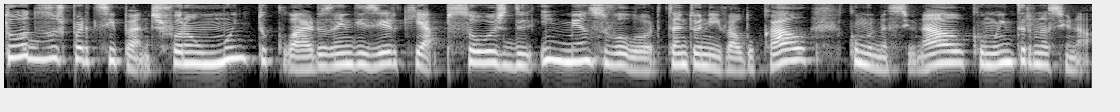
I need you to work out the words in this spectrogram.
todos os participantes foram muito claros em dizer que há pessoas de imenso valor, tanto a nível local, como nacional, como internacional.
